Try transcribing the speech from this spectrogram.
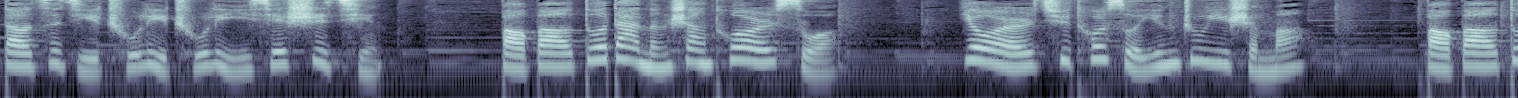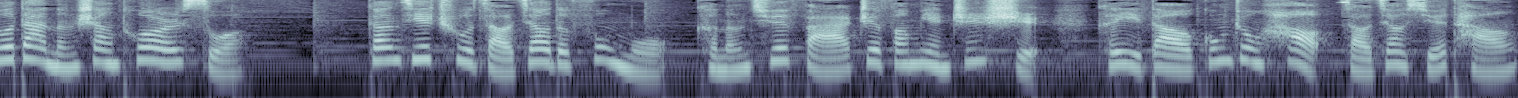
到自己处理处理一些事情。宝宝多大能上托儿所？幼儿去托所应注意什么？宝宝多大能上托儿所？刚接触早教的父母可能缺乏这方面知识，可以到公众号早教学堂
